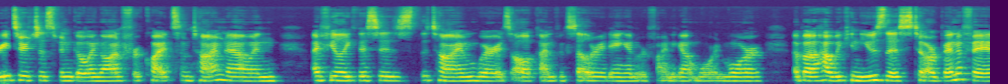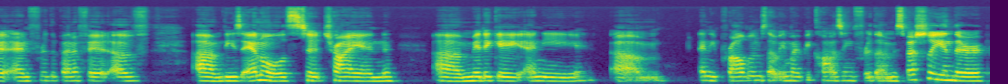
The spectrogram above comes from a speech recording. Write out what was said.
research that's been going on for quite some time now, and I feel like this is the time where it's all kind of accelerating and we're finding out more and more about how we can use this to our benefit and for the benefit of um, these animals to try and um, mitigate any um, any problems that we might be causing for them, especially in their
